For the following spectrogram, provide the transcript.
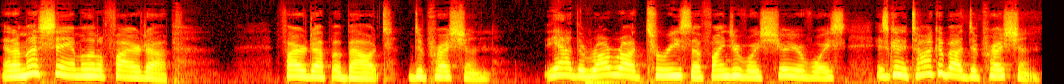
and I must say I'm a little fired up. Fired up about depression yeah, the Rah Rah Teresa, Find Your Voice, Share Your Voice, is going to talk about depression.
